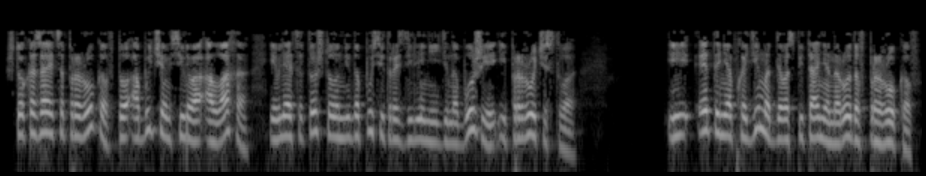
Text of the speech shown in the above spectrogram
Что касается пророков, то обычаем Всевышнего Аллаха является то, что он не допустит разделения единобожия и пророчества, и это необходимо для воспитания народов пророков –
